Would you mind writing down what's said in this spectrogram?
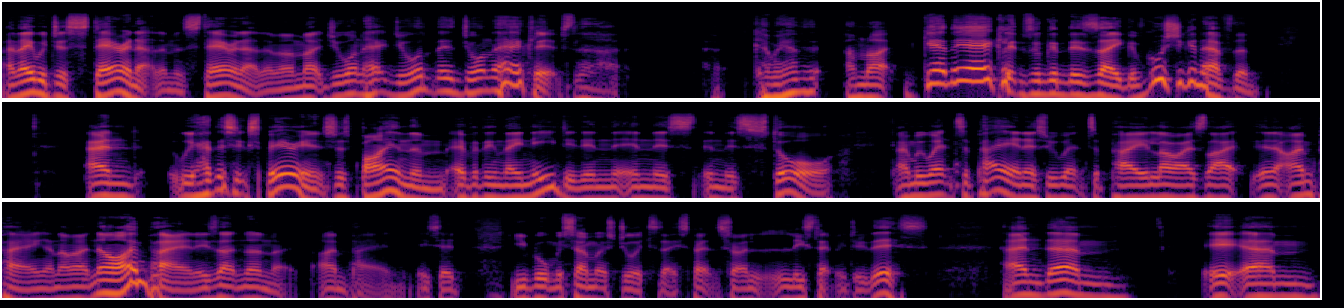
And they were just staring at them and staring at them. I'm like, "Do you want hair? Do you want the, do you want the hair clips?" And they're like, "Can we have it?" I'm like, "Get the hair clips for goodness sake! Of course you can have them." And we had this experience just buying them everything they needed in in this in this store. And we went to pay, and as we went to pay, Loai's like, "I'm paying," and I'm like, "No, I'm paying." He's like, "No, no, I'm paying." He said, "You brought me so much joy today, Spencer. At least let me do this." And um, it um,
